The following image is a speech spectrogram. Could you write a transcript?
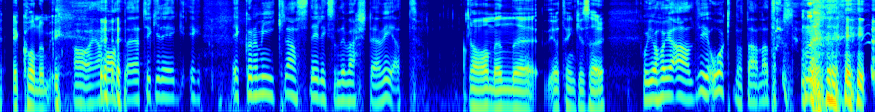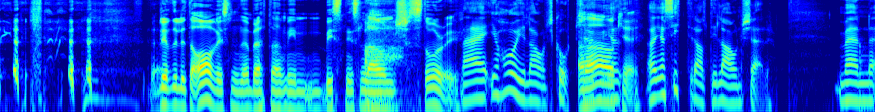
economy. ja, jag hatar Jag tycker det är, e- ekonomiklass, det är liksom det värsta jag vet. Ja men eh, jag tänker så här. Och jag har ju aldrig åkt något annat. Blev du lite avis nu när jag berättade min business lounge story? Nej, jag har ju loungekort. Ah, jag, okej. jag, ja, jag sitter alltid i lounger. Men,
